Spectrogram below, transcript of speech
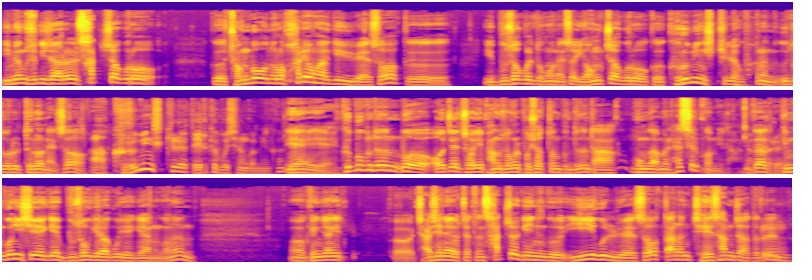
이명수 기자를 사적으로 그 정보원으로 활용하기 위해서 그 이 무속을 동원해서 영적으로 그 그루밍 시키려고 하는 의도를 드러내서 아 그루밍 시키려다 이렇게 보시는 겁니까? 예, 예. 그 부분들은 뭐 어제 저희 방송을 보셨던 분들은 다 공감을 했을 겁니다. 아, 그러니까 그래요? 김건희 씨에게 무속이라고 얘기하는 거는 어 굉장히 어 자신의 어쨌든 사적인 그 이익을 위해서 다른 제3자들을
